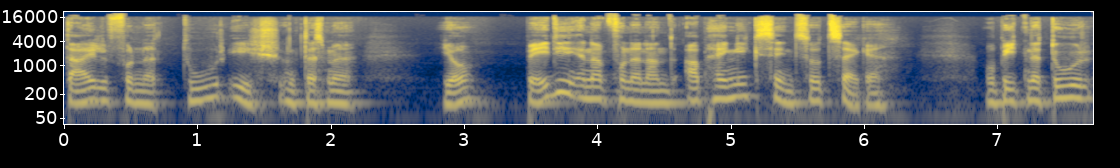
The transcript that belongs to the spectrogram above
Teil von Natur ist und dass man ja, beide voneinander abhängig sind, sozusagen. Wobei die Natur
